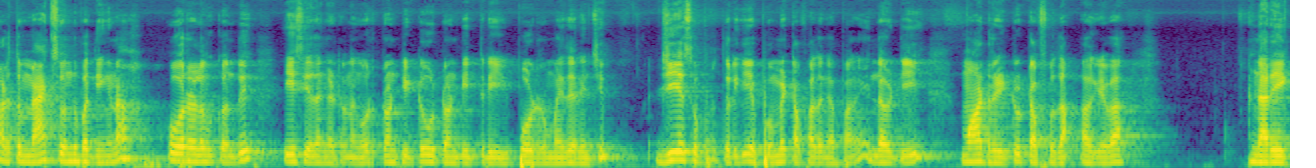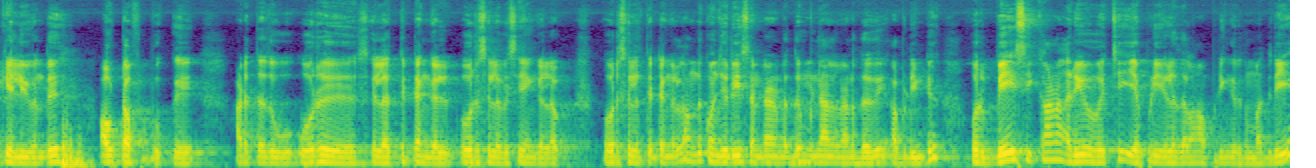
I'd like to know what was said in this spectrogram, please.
அடுத்து மேக்ஸ் வந்து பார்த்திங்கன்னா ஓரளவுக்கு வந்து ஈஸியாக தான் கேட்டிருந்தாங்க. ஒரு டுவெண்ட்டி டூ டுவெண்ட்டி த்ரீ போடுற மாதிரி தான் இருந்துச்சு. ஜிஎஸை பொறுத்த வரைக்கும் எப்போவுமே டஃப்பாக தான் கேட்பாங்க. இந்த வாட்டி மாட்ரேட் டு டஃப்பு தான். ஓகேவா நிறைய கேள்வி வந்து அவுட் ஆஃப் புக்கு அடுத்தது ஒரு சில திட்டங்கள் ஒரு சில விஷயங்கள் ஒரு சில திட்டங்கள்லாம் வந்து கொஞ்சம் ரீசெண்டாக நடந்தது முன்னால் நடந்தது அப்படின்ட்டு ஒரு பேசிக்கான அறிவை வச்சு எப்படி எழுதலாம் அப்படிங்கிறது மாதிரியே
